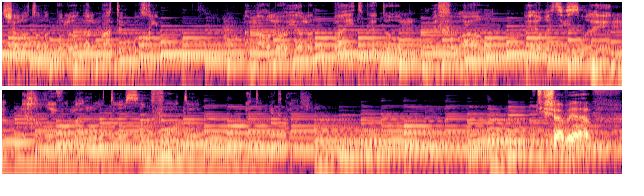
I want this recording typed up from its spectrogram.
שאל אותו נפוליאון, על מה אתם בוכים? אמר לו, היה לנו בית גדול, מפואר, בארץ ישראל, החריבו לנו אותו, שרפו אותו, בית המקדש. תשעה באב,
